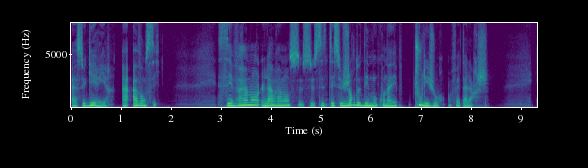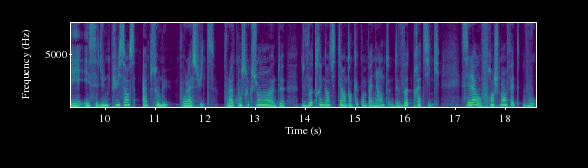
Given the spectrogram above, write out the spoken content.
à se guérir, à avancer. C'est vraiment là, vraiment, c'était ce genre de démo qu'on avait tous les jours, en fait, à l'arche. Et, c'est d'une puissance absolue pour la suite, pour la construction euh, de, votre identité en tant qu'accompagnante, de votre pratique. C'est là où, franchement, en fait, vous,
